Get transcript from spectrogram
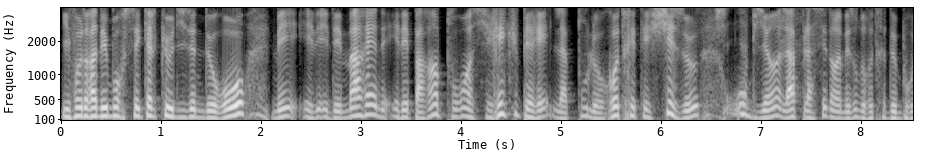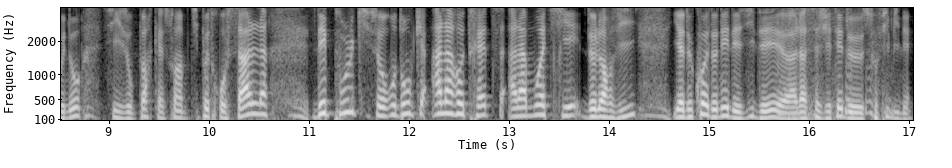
Il faudra débourser quelques dizaines d'euros, mais et, et des marraines et des parrains pourront ainsi récupérer la poule retraitée chez eux ou bien la placer dans la maison de retraite de Bruno s'ils ont peur qu'elle soit un petit peu trop sale. Des poules qui seront donc à la retraite à la moitié de leur vie. Il y a de quoi donner des idées euh, à la CGT de Sophie Binet.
